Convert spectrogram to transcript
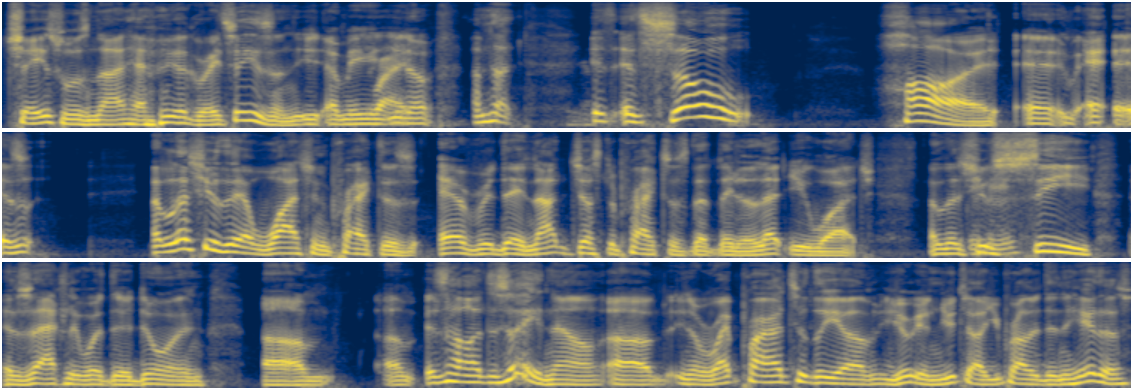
Chase was not having a great season. I mean, right. you know, I'm not. It's it's so hard as, unless you're there watching practice every day, not just the practice that they let you watch, unless you mm-hmm. see exactly what they're doing. Um, um, it's hard to say now. Uh, you know, right prior to the um, you're in Utah, you probably didn't hear this.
